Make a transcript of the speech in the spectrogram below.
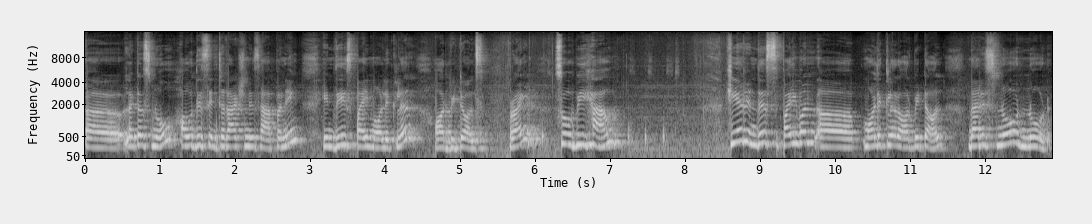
uh, let us know how this interaction is happening in these pi molecular orbitals, right? So we have here in this pi 1 uh, molecular orbital, there is no node.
